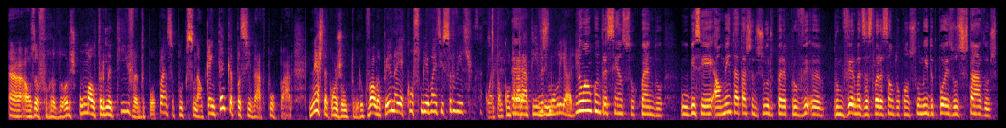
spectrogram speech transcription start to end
ah, aos aforradores uma alternativa de poupança, porque senão quem tem capacidade de poupar nesta conjuntura, o que vale a pena é consumir bens e serviços, Exato. ou então comprar é, ativos imobiliários. Não há um contrassenso quando o BCE aumenta a taxa de juros para eh, promover uma desaceleração do consumo e depois os Estados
